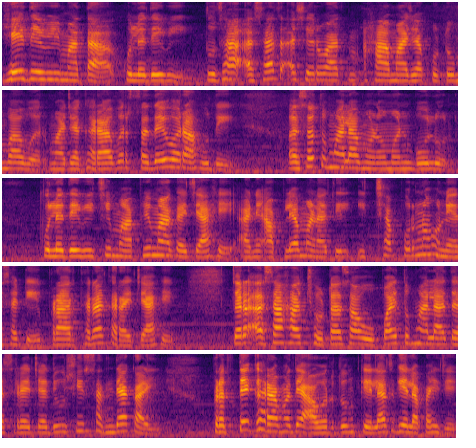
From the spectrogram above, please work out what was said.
हे देवी माता कुलदेवी तुझा असाच आशीर्वाद हा माझ्या कुटुंबावर माझ्या घरावर सदैव राहू दे असं तुम्हाला मनोमन बोलून कुलदेवीची माफी मागायची आहे आणि आपल्या मनातील इच्छा पूर्ण होण्यासाठी प्रार्थना करायची आहे. तर असा हा छोटासा उपाय तुम्हाला दसऱ्याच्या दिवशी संध्याकाळी प्रत्येक घरामध्ये आवर्जून केलाच गेला पाहिजे.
